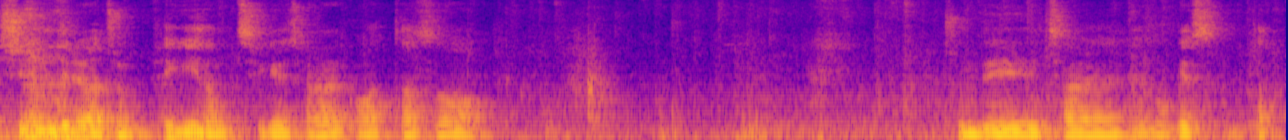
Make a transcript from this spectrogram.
신인들이라 좀 패기 넘치게 잘할 것 같아서 준비 잘 해보겠습니다.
